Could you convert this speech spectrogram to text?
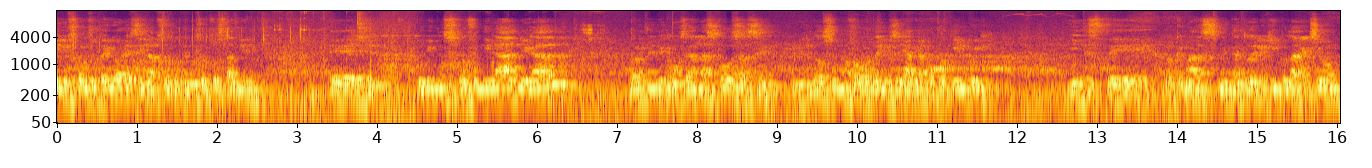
Ellos fueron superiores y lapsos donde nosotros también eh, tuvimos profundidad, llegada. Obviamente, como se dan las cosas, en, en el 2-1 a favor de ellos ya había poco tiempo y, y este, lo que más me encantó del equipo es la reacción,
